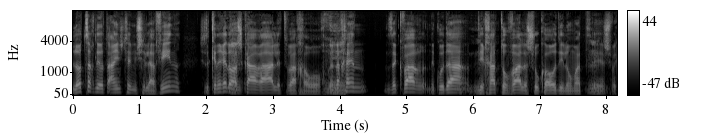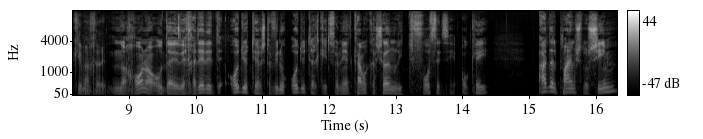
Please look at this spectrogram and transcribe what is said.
לא צריך להיות איינשטיין בשביל להבין, שזה כנראה לא אה, השקעה רעה לטווח ארוך, אה, ולכן זה כבר נקודה פתיחה טובה לשוק ההודי לעומת אה, שווקים האחרים. נכון, עוד לחדד את זה עוד יותר, שתבינו עוד יותר קיצוני, עד כמה קשה לנו לתפוס את זה, אוקיי? עד 2030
